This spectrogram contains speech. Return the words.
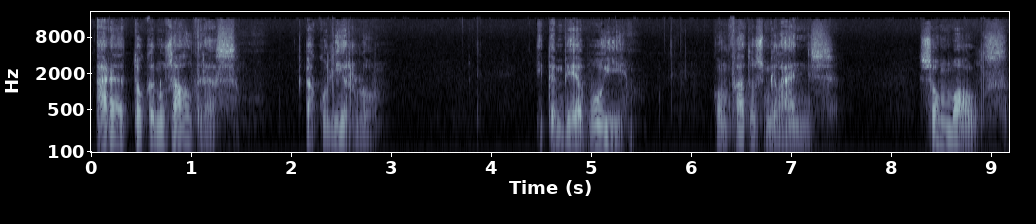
Ara toca a nosaltres acollir-lo. I també avui, com fa dos mil anys, som molts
